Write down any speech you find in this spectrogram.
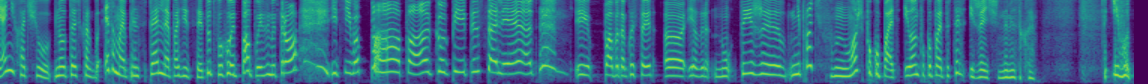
я не хочу. Ну, то есть, как бы, это моя принципиальная позиция. И тут выходит папа из метро, и Тима, папа, купи пистолет. И папа такой стоит, э, я говорю, ну, ты же не против, можешь покупать? И он покупает пистолет, и женщина на меня такая, и вот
